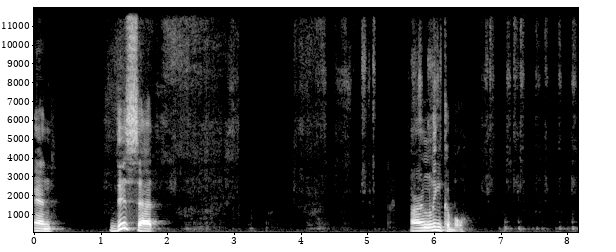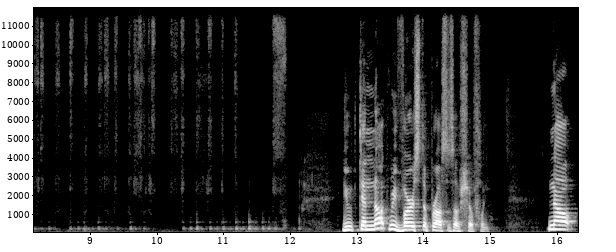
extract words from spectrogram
and this set are unlinkable. You cannot reverse the process of shuffling. Now,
